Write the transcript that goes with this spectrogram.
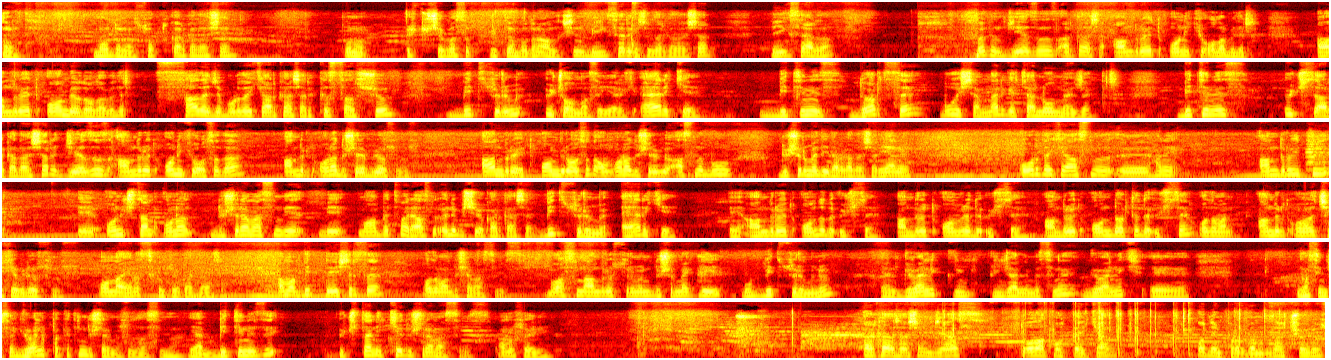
evet moduna soktuk arkadaşlar. Bunu üst tuşa basıp yükleme moduna aldık. Şimdi bilgisayara geçiyoruz arkadaşlar. Bilgisayarda bakın cihazınız arkadaşlar Android 12 olabilir. Android 11 de olabilir. Sadece buradaki arkadaşlar kıssas şu bit sürümü 3 olması gerekiyor. Eğer ki bitiniz 4 ise bu işlemler geçerli olmayacaktır. Bitiniz 3 ise arkadaşlar cihazınız Android 12 olsa da Android 10'a düşürebiliyorsunuz. Android 11 olsa da ona düşürebiliyor. Aslında bu düşürme değil arkadaşlar. Yani oradaki aslında e, hani Android'i e, 13'ten 10'a düşüremezsin diye bir muhabbet var ya aslında öyle bir şey yok arkadaşlar. Bit sürümü eğer ki e, Android 10'da da 3 ise, Android 11'de de 3 ise, Android 14'te de 3 ise o zaman Android 10'a da çekebiliyorsunuz. Ondan yana sıkıntı yok arkadaşlar. Ama bit değişirse o zaman düşemezsiniz. Bu aslında Android sürümünü düşürmek değil. Bu bit sürümünü yani güvenlik gün- güncellemesini güvenlik e, nasıl size güvenlik paketini düşüremiyorsunuz aslında. Yani bitinizi 3'ten 2'ye düşüremezsiniz. Onu söyleyeyim. Arkadaşlar şimdi cihaz dolap moddayken Odin programımızı açıyoruz.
